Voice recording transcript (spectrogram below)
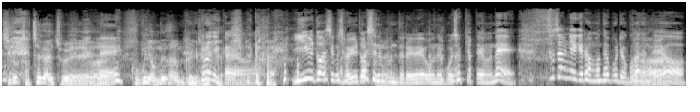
직업 자체가 애초에 네. 구분이 없는 사람들. 그러니까요. 이 일도 하시고 저 일도 하시는 네. 분들을 오늘 모셨기 때문에 투잡 얘기를 한번 해보려고 아. 하는데요.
